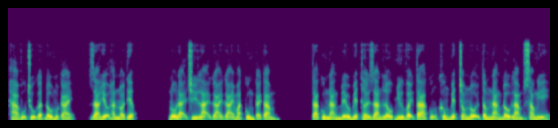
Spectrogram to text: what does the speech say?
Hà vũ trụ gật đầu một cái, ra hiệu hắn nói tiếp. Nô đại trí lại gãi gãi mặt cùng cái cảm. Ta cùng nàng đều biết thời gian lâu như vậy, ta cũng không biết trong nội tâm nàng đầu làm sao nghĩ.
